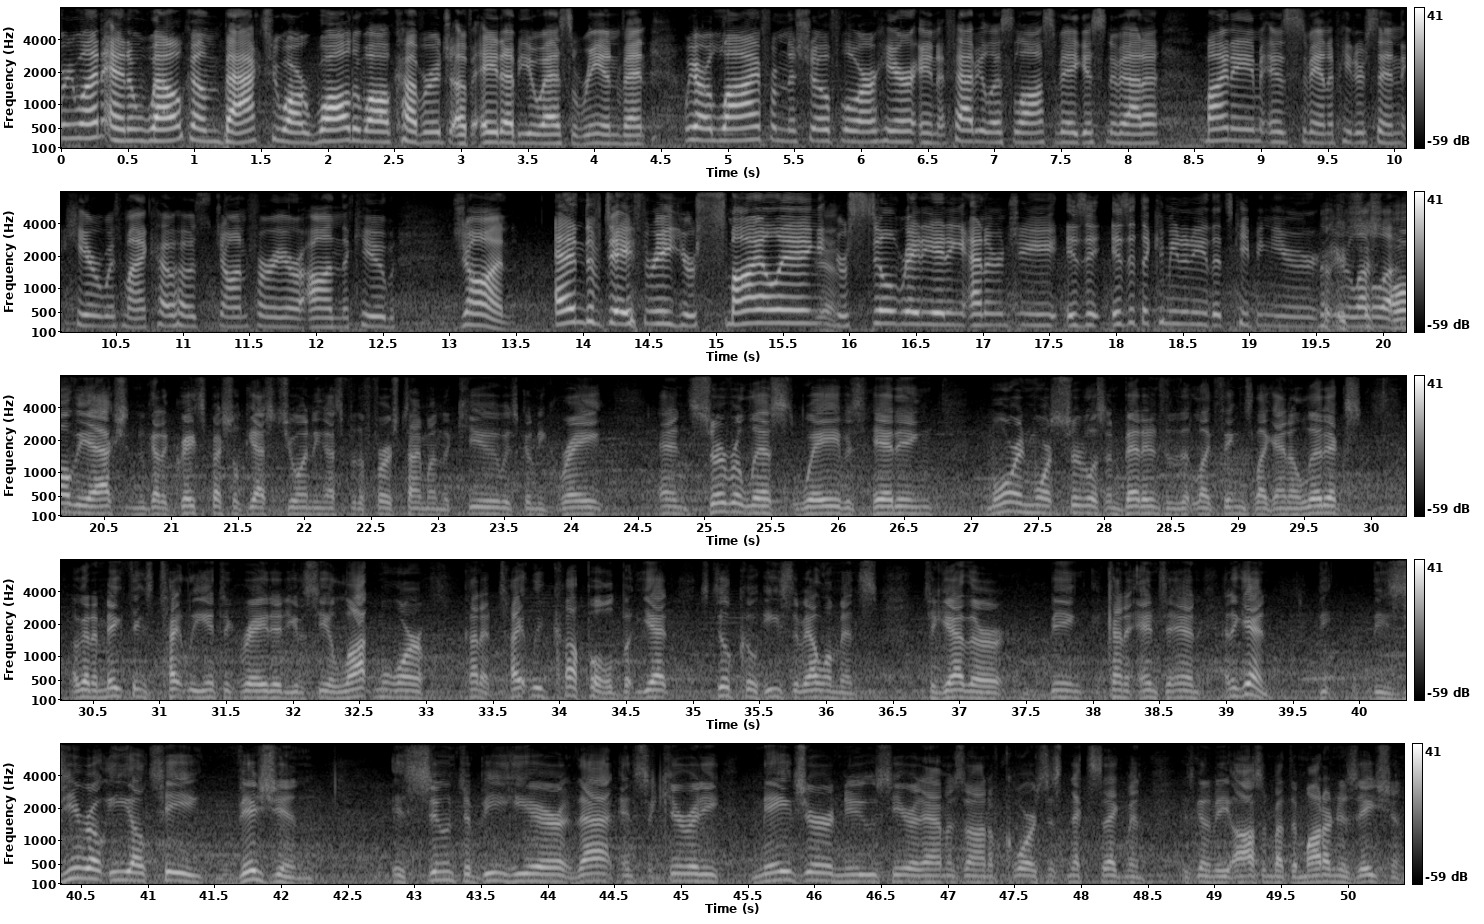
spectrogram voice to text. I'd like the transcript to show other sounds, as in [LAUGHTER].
everyone, and welcome back to our wall-to-wall -wall coverage of AWS reInvent. We are live from the show floor here in fabulous Las Vegas, Nevada. My name is Savannah Peterson, here with my co-host John Furrier on theCUBE. John, end of day three, you're smiling, yeah. you're still radiating energy. Is it is it the community that's keeping your, no, your level up? It's just all the action. We've got a great special guest joining us for the first time on theCUBE. It's going to be great. And serverless wave is hitting more and more serverless embedded into the, like things like analytics are going to make things tightly integrated. You're going to see a lot more kind of tightly coupled, but yet still cohesive elements together being kind of end to end. And again, the, the zero ETL vision is soon to be here, that and security. Major news here at Amazon, of course, this next segment is going to be awesome about the modernization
